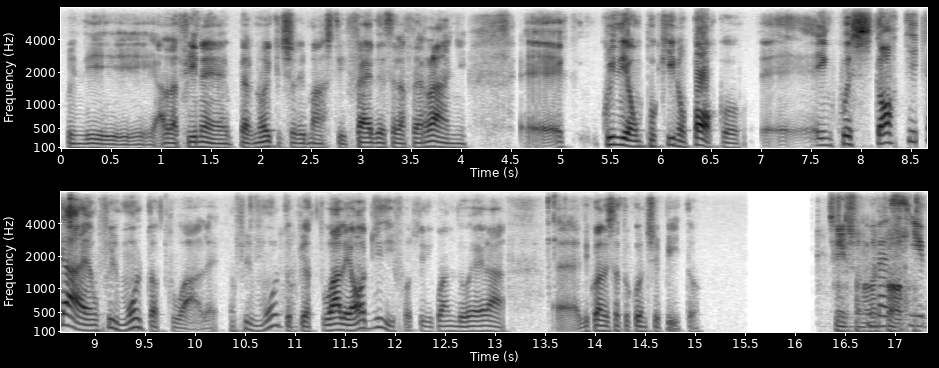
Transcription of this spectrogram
quindi alla fine per noi che ci è rimasti Fedez e la Ferragni, eh, quindi è un pochino poco eh, e in quest'ottica è un film molto attuale, è un film molto più attuale oggi di forse di quando era, eh, di quando è stato concepito. Sì, sono Beh, d'accordo. sì,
